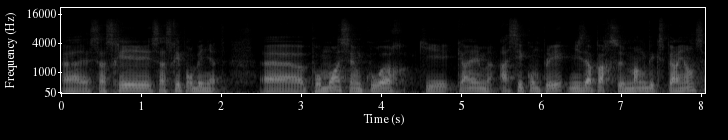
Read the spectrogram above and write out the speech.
ça, serait, ça serait pour Beignat. pour moi, c'est un coureur qui est quand même assez complet, mis à part ce manque d'expérience.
